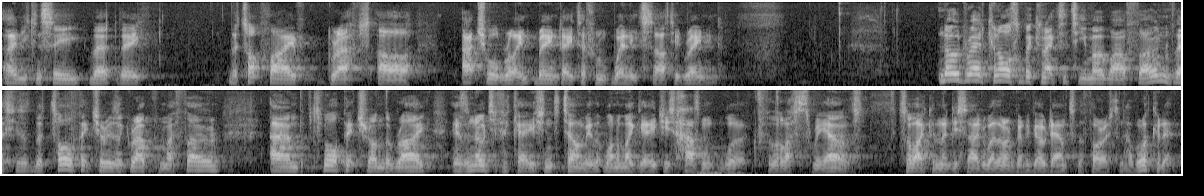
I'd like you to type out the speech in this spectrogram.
and you can see that the, the top five graphs are actual rain, rain data from when it started raining. Node-RED can also be connected to your mobile phone. This is, the tall picture is a grab from my phone, and the small picture on the right is a notification to tell me that one of my gauges hasn't worked for the last three hours. So I can then decide whether I'm going to go down to the forest and have a look at it.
